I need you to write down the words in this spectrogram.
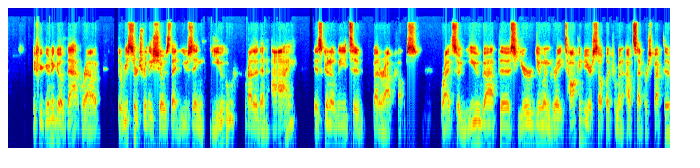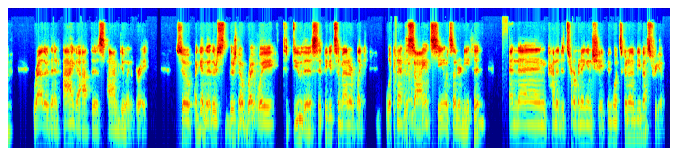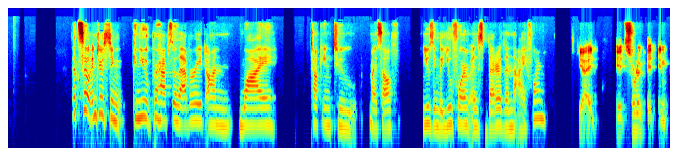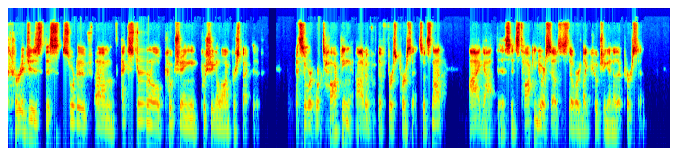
If you're going to go that route, the research really shows that using you rather than I is going to lead to better outcomes, right? So you got this, you're doing great, talking to yourself like from an outside perspective rather than I got this, I'm doing great. So again, there's there's no right way to do this. I think it's a matter of like looking at the science, seeing what's underneath it, and then kind of determining and shaping what's going to be best for you. That's so interesting. Can you perhaps elaborate on why talking to myself using the U form is better than the I form? Yeah, it, it sort of it encourages this sort of um, external coaching pushing along perspective so we're, we're talking out of the first person so it's not i got this it's talking to ourselves as though we're like coaching another person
